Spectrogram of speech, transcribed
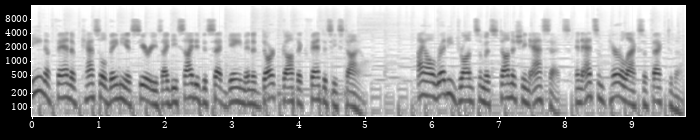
Being a fan of Castlevania series I decided to set game in a dark gothic fantasy style. I already drawn some astonishing assets, and add some parallax effect to them.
